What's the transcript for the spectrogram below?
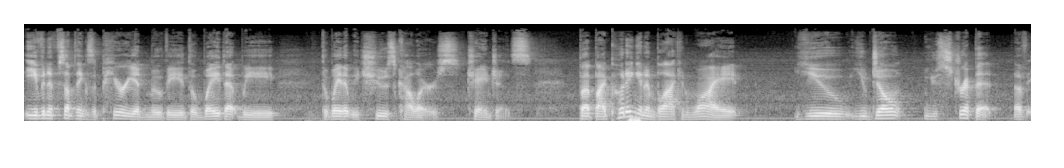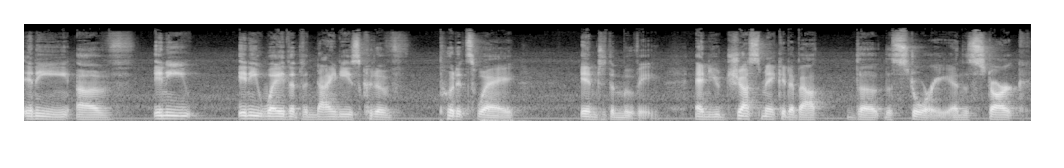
even if something's a period movie the way that we the way that we choose colors changes. But by putting it in black and white, you you don't you strip it of any of any any way that the 90s could have put its way into the movie and you just make it about the the story and the stark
